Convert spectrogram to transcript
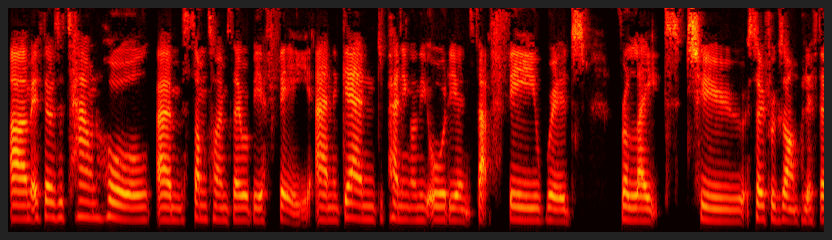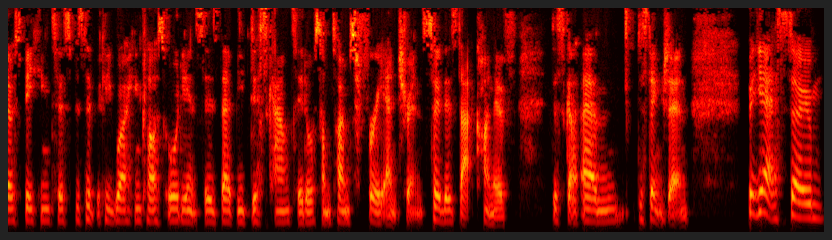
Um, if there was a town hall, um, sometimes there would be a fee. And again, depending on the audience, that fee would relate to so for example if they were speaking to specifically working class audiences they'd be discounted or sometimes free entrance so there's that kind of discu- um, distinction but yes, yeah, so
